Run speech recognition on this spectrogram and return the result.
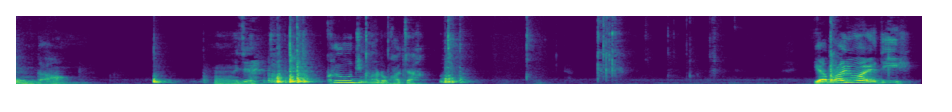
퐁당. 어, 이제 클로징 하러 가자. 야, 빨리 와, 에디.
